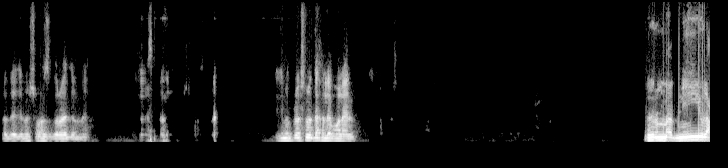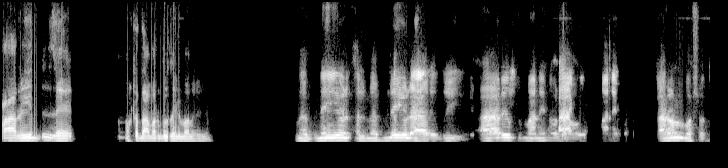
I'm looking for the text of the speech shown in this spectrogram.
তাদের জন্য সহজ করার জন্য। কোনো প্রশ্ন তাহলে বলেন। মাবনিউল আরিদ যে ওটা আবার বুঝাইলে ভালো হবে মাবনিউল আল মাবনিউল আরিদি। আর মানে হলো কারণ বশত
